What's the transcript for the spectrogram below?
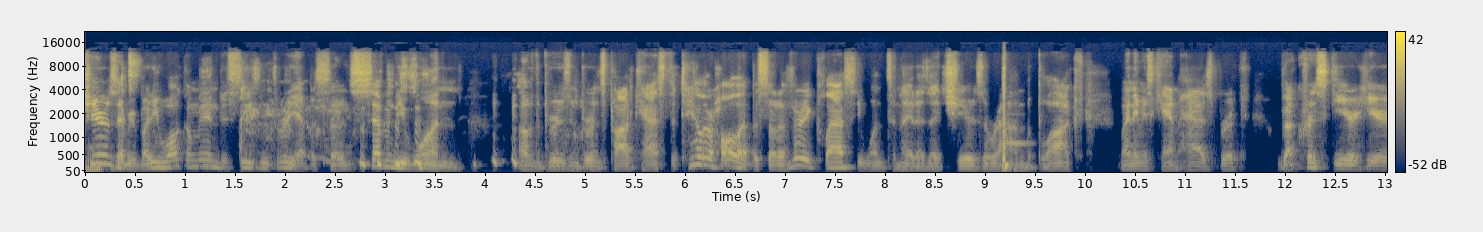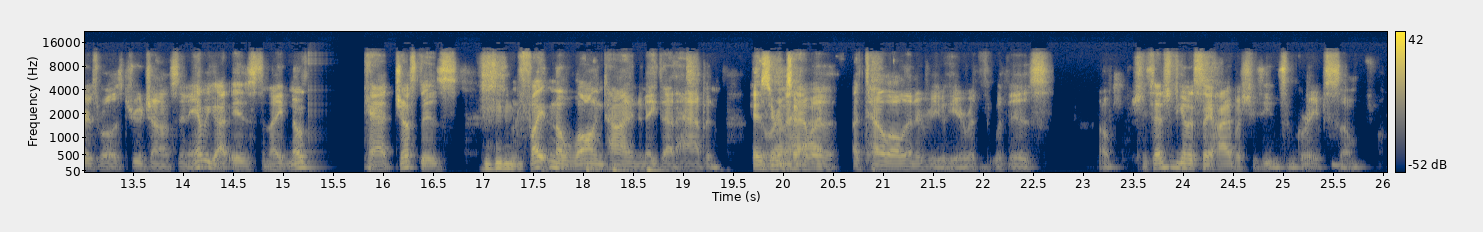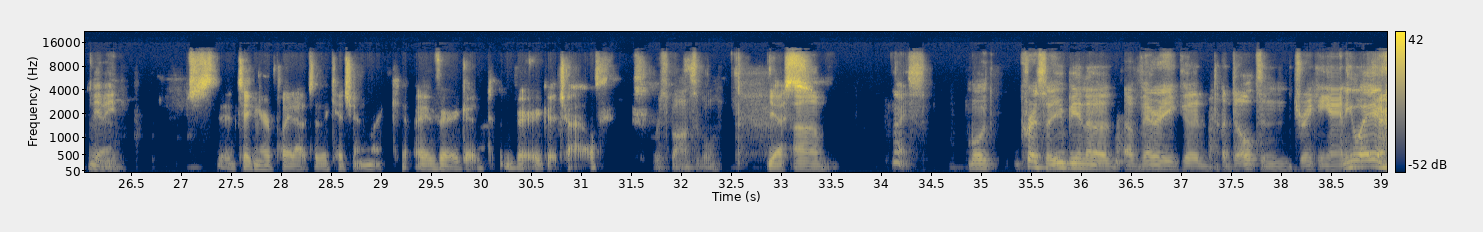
Cheers, everybody. Welcome into season three, episode 71 of the Brews and Bruins podcast, the Taylor Hall episode, a very classy one tonight as I cheers around the block. My name is Cam Hasbrook. We've got Chris Gear here as well as Drew Johnson, and we got Iz tonight. No cat, just Iz. Been fighting a long time to make that happen. So you we're gonna have hi? a, a tell-all interview here with with Iz. Oh, she said she's gonna say hi, but she's eating some grapes, so maybe. Just taking her plate out to the kitchen like a very good, very good child. responsible. Yes. Um, nice. Well, Chris, are you being a, a very good adult and drinking anyway?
